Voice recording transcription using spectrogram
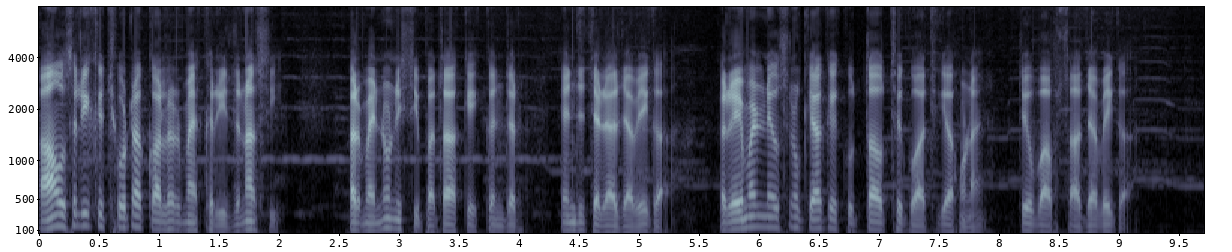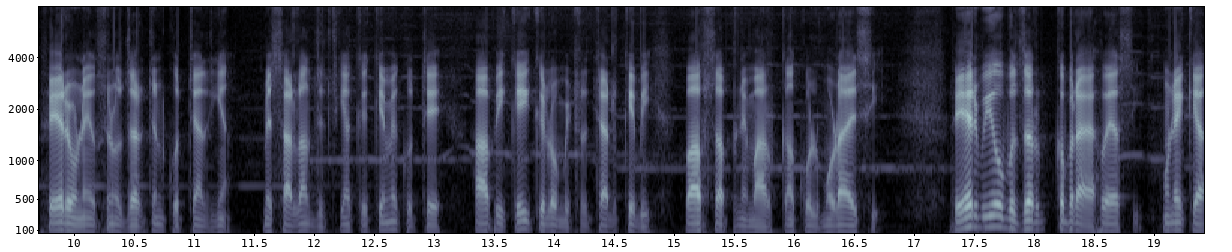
ਹਾਂ, ਉਸ ਲਈ ਇੱਕ ਛੋਟਾ ਕਾਲਰ ਮੈਂ ਖਰੀਦਣਾ ਸੀ, ਪਰ ਮੈਨੂੰ ਨਹੀਂ ਸੀ ਪਤਾ ਕਿ ਕੰਜਰ ਇੰਜ ਚਲਿਆ ਜਾਵੇਗਾ। ਰੇਮੰਡ ਨੇ ਉਸ ਨੂੰ ਕਿਹਾ ਕਿ ਕੁੱਤਾ ਉੱਥੇ ਗਵਾਚ ਗਿਆ ਹੋਣਾ ਹੈ ਤੇ ਉਹ ਵਾਪਸ ਆ ਜਾਵੇਗਾ। ਫਿਰ ਉਹਨੇ ਉਸ ਨੂੰ ਦਰਜਨ ਕੁੱਤਿਆਂ ਦੀਆਂ ਮਿਸਾਲਾਂ ਦਿੱਤੀਆਂ ਕਿ ਕਿਵੇਂ ਕੁੱਤੇ ਆਪ ਹੀ ਕਈ ਕਿਲੋਮੀਟਰ ਚੱਲ ਕੇ ਵੀ ਵਾਪਸ ਆਪਣੇ ਮਾਲਕਾਂ ਕੋਲ ਮੁੜ ਆਏ ਸੀ। ਫਿਰ ਵੀ ਉਹ ਬਜ਼ੁਰਗ ਘਬਰਾਇਆ ਹੋਇਆ ਸੀ। ਹੁਣੇ ਕਿਹਾ,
